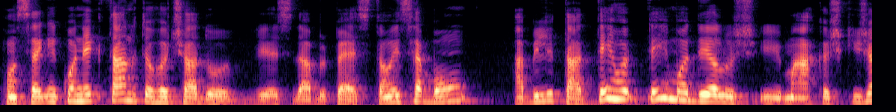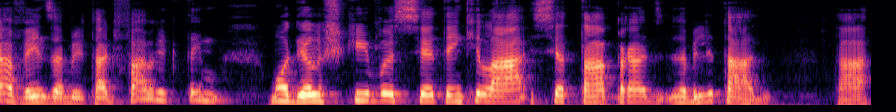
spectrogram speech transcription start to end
conseguem conectar no teu roteador via esse WPS. Então, isso é bom habilitar. Tem, tem modelos e marcas que já vêm desabilitado de fábrica, que tem modelos que você tem que ir lá e setar para desabilitado, tá?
